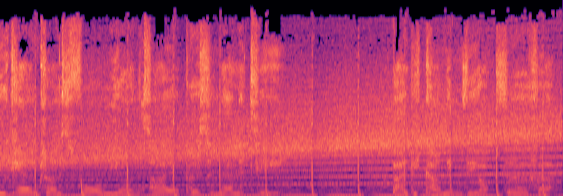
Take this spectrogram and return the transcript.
You can transform your entire personality by becoming the observer.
